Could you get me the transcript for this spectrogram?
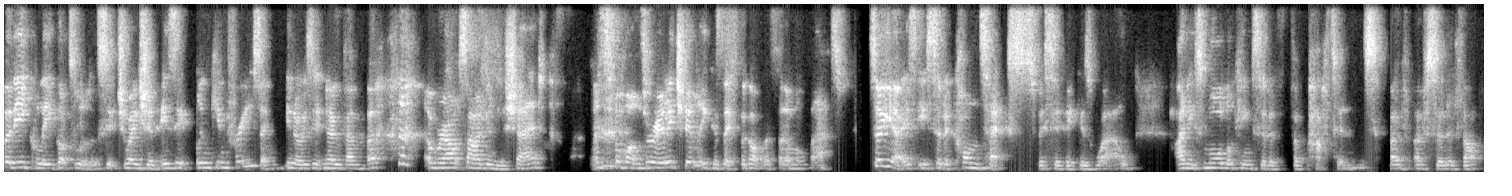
But equally, you've got to look at the situation. Is it blinking freezing? You know, is it November and we're outside in the shed and someone's really chilly because they forgot the thermal vest? So, yeah, it's, it's sort of context specific as well. And it's more looking sort of for patterns of, of sort of that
